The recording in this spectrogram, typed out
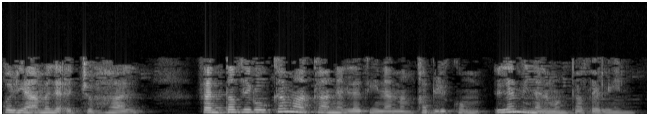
قل يا ملأ الجهال فانتظروا كما كان الذين من قبلكم لمن المنتظرين.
